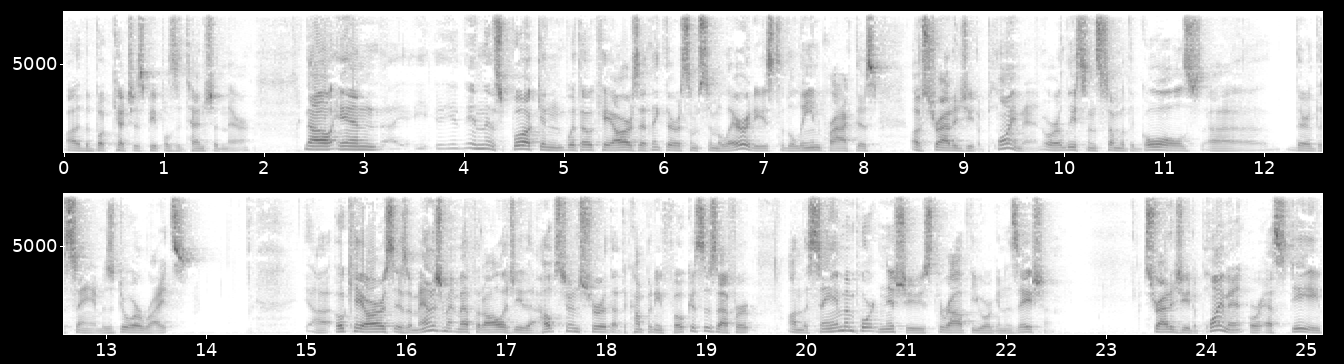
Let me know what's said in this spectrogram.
uh, the book catches people's attention there. Now, in in this book and with OKRs, I think there are some similarities to the lean practice of strategy deployment, or at least in some of the goals, uh, they're the same. As Doerr writes, uh, OKRs is a management methodology that helps to ensure that the company focuses effort on the same important issues throughout the organization. Strategy deployment, or SD,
